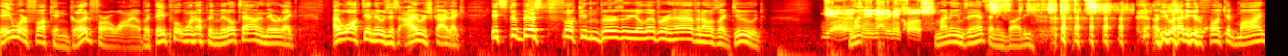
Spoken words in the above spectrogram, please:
They were fucking good for a while, but they put one up in Middletown, and they were like, I walked in, there was this Irish guy like, it's the best fucking burger you'll ever have, and I was like, dude. Yeah, that's My- not even close. My name's Anthony, buddy. Are you out of your fucking mind?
